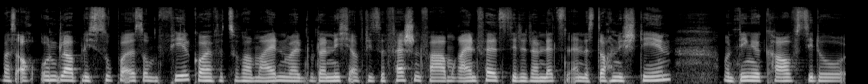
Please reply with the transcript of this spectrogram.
was auch unglaublich super ist, um Fehlkäufe zu vermeiden, weil du dann nicht auf diese Fashion-Farben reinfällst, die dir dann letzten Endes doch nicht stehen und Dinge kaufst, die du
